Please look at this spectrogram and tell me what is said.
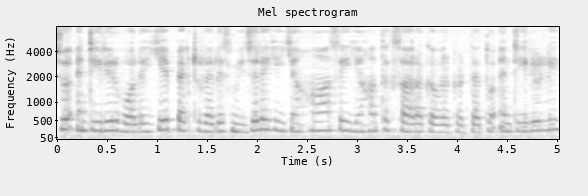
जो एंटीरियर वॉल है, ये पेक्टोरेलिस मेजर है, ये यहाँ से यहाँ तक सारा कवर करता है। तो एंटीरियरली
